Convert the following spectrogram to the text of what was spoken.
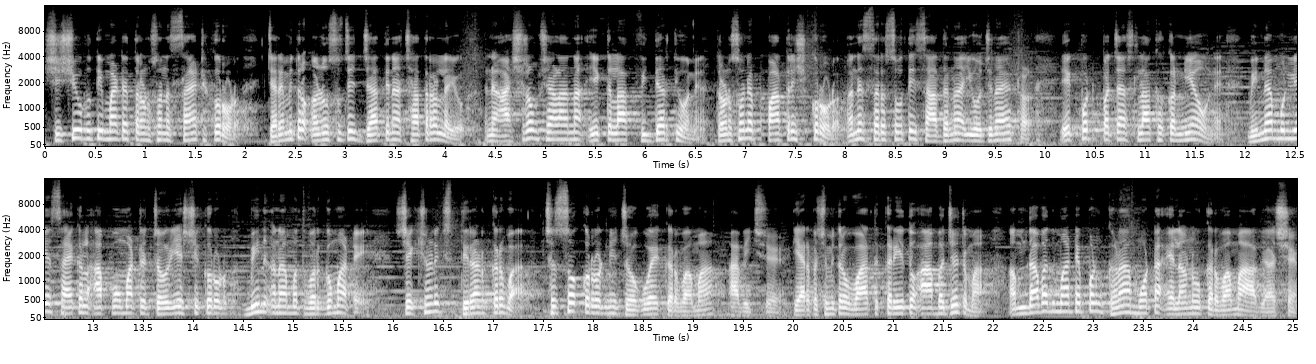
શિષ્યવૃત્તિ માટે ત્રણસો કરોડ. જ્યારે મિત્રો, અનુસૂચિત જાતિના છાત્રાલયો અને આશ્રમ શાળાના એક લાખ વિદ્યાર્થીઓને ત્રણસો પાંત્રીસ કરોડ અને સરસ્વતી સાધના યોજના હેઠળ એક પચાસ લાખ કન્યાઓને વિનામૂલ્યે સાયકલ આપવા માટે ચોર્યાસી કરોડ બિન અનામત વર્ગો માટે શૈક્ષણિક ધિરાણ કરવા છસો કરોડની જોગવાઈ કરવામાં આવી છે. ત્યાર પછી મિત્રો, વાત કરીએ તો આ બજેટમાં અમદાવાદ માટે પણ ઘણા મોટા એલાનો કરવામાં આવ્યા છે.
